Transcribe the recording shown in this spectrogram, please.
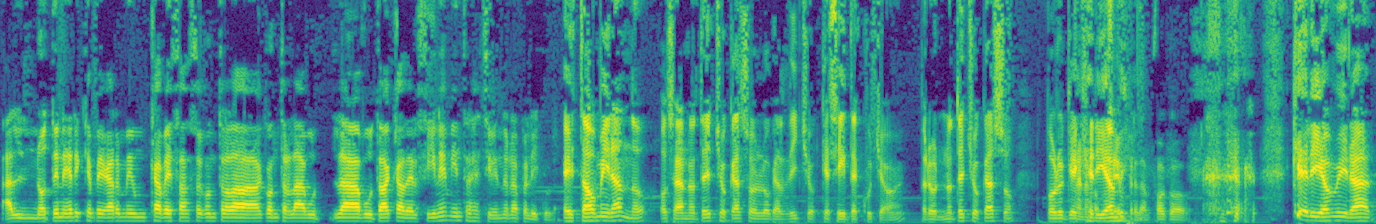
al no tener que pegarme un cabezazo contra la, contra la, bu- la butaca del cine mientras estoy viendo la película. He estado mirando, o sea, no te he hecho caso en lo que has dicho, que sí te he escuchado, ¿eh? Pero no te he hecho caso porque Bueno, quería, siempre, tampoco... quería mirar.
